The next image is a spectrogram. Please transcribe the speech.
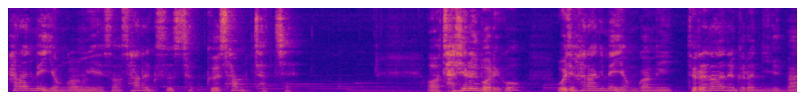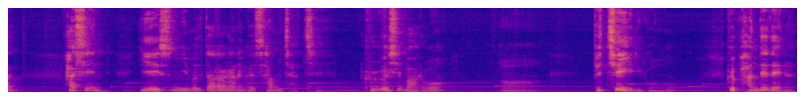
하나님의 영광을 위해서 사는 그 삶 자체. 어, 자신을 버리고 오직 하나님의 영광이 드러나는 그런 일만 하신 예수님을 따라가는 그 삶 자체. 그것이 바로 어, 빛의 일이고 그 반대되는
